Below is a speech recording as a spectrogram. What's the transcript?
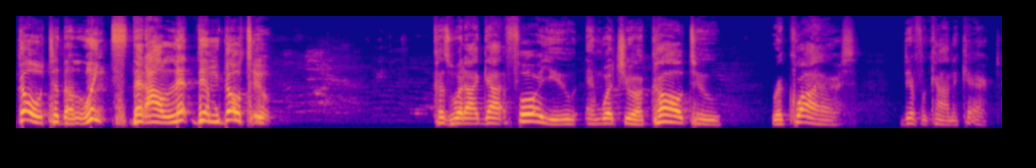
go to the lengths that I'll let them go to. Because what I got for you and what you are called to requires different kind of character.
